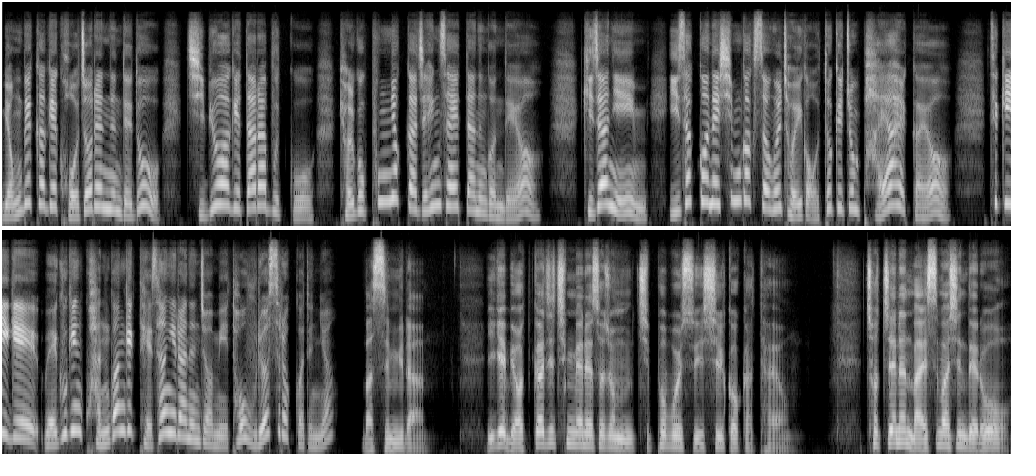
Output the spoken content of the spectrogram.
명백하게 거절했는데도 집요하게 따라붙고 결국 폭력까지 행사했다는 건데요. 기자님, 이 사건의 심각성을 저희가 어떻게 좀 봐야 할까요? 특히 이게 외국인 관광객 대상이라는 점이 더 우려스럽거든요. 맞습니다. 이게 몇 가지 측면에서 좀 짚어볼 수 있을 것 같아요. 첫째는 말씀하신 대로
